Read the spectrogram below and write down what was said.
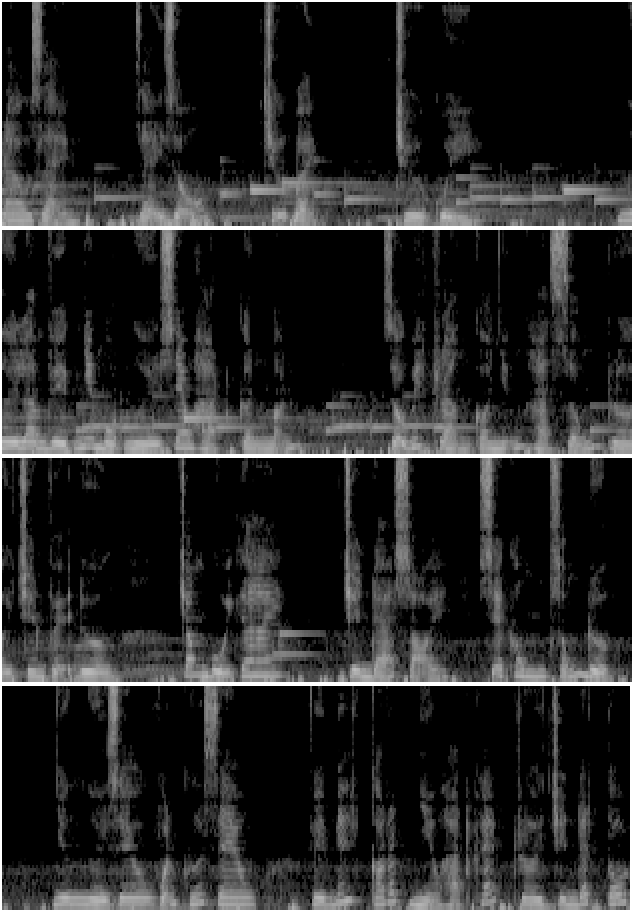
Rao giảng, dạy dỗ, chữa bệnh, trừ quỷ. Người làm việc như một người gieo hạt cần mẫn dẫu biết rằng có những hạt giống rơi trên vệ đường. Trong bụi gai, trên đá sỏi sẽ không sống được. Nhưng người gieo vẫn cứ gieo, vì biết có rất nhiều hạt khác rơi trên đất tốt.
